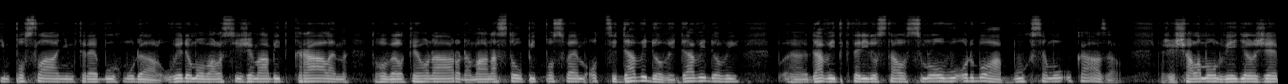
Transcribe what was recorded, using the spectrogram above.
tím posláním, které Bůh mu dal. Uvědomoval si, že má být králem toho velkého národa, má nastoupit po svém otci Davidovi. Davidovi eh, David, který dostal smlouvu od Boha, Bůh se mu ukázal. Takže Šalamoun věděl, že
